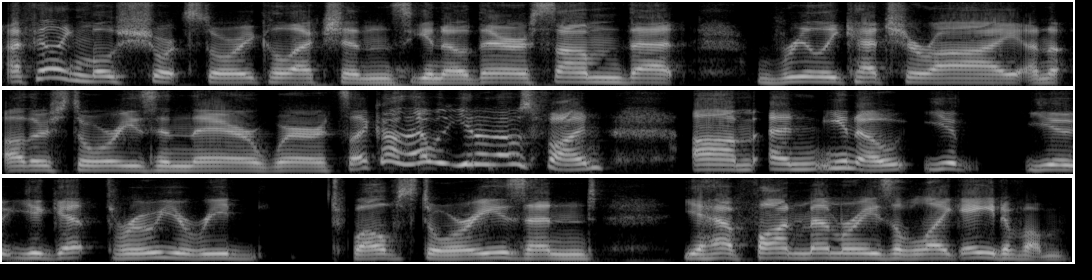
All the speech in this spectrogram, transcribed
I feel like most short story collections, you know, there are some that really catch your eye, and other stories in there where it's like, oh, that was, you know, that was fine. Um, and you know, you you you get through, you read twelve stories, and you have fond memories of like eight of them.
